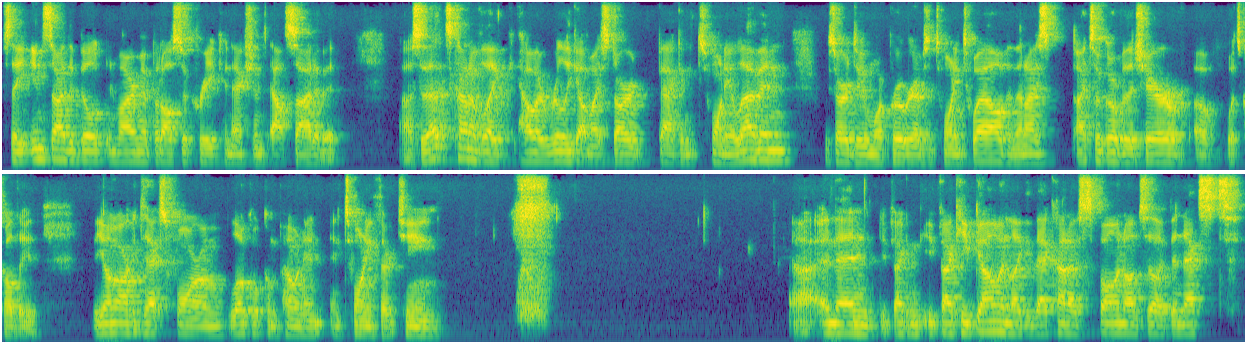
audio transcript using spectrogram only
stay inside the built environment, but also create connections outside of it. Uh, so that's kind of like how I really got my start back in 2011. We started doing more programs in 2012, and then I, I took over the chair of, of what's called the, the Young Architects Forum local component in 2013. Uh, and then if I can, if I keep going, like that kind of spawned onto like the next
